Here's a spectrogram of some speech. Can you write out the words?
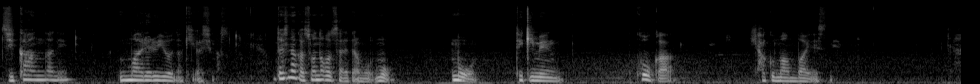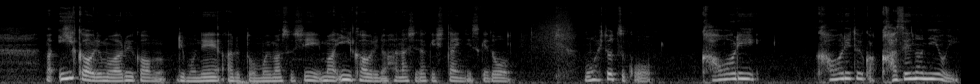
時間がね生まれるような気がします私なんかそんなことされたらもうもうもうてきめん効果100万倍ですね、まあ、いい香りも悪い香りもねあると思いますし、まあ、いい香りの話だけしたいんですけどもう一つこう香り香りというか風の匂い。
